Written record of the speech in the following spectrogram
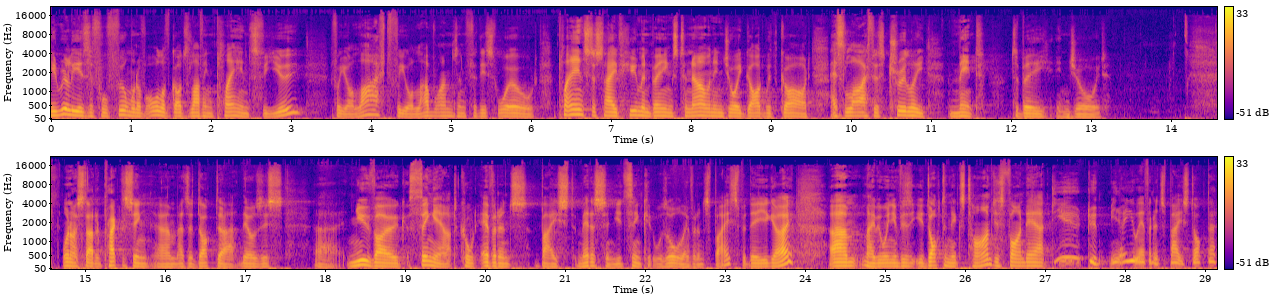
He really is a fulfillment of all of God's loving plans for you, for your life, for your loved ones, and for this world. Plans to save human beings to know and enjoy God with God as life is truly meant to be enjoyed. When I started practicing um, as a doctor, there was this uh, new vogue thing out called evidence based medicine. You'd think it was all evidence based, but there you go. Um, maybe when you visit your doctor next time, just find out do you, do, you know, you evidence based doctor?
